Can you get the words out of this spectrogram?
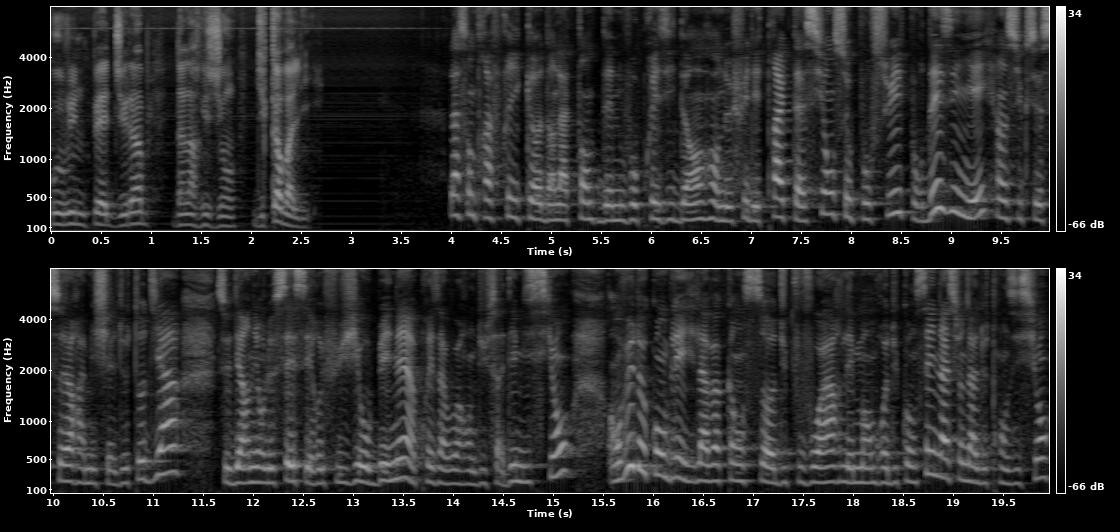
pour une paix durable dans la région du Cavali. La Centrafrique, dans l'attente des nouveaux présidents, en effet des tractations se poursuivent pour désigner un successeur à Michel de Todia. Ce dernier, on le sait, s'est réfugié au Bénin après avoir rendu sa démission. En vue de combler la vacance du pouvoir, les membres du Conseil national de transition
